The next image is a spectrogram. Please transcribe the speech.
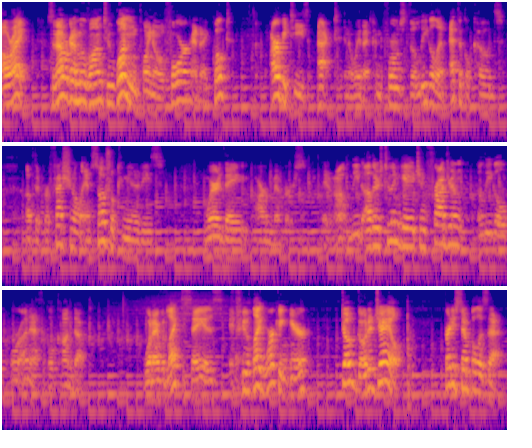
All right, so now we're going to move on to 1.04, and I quote RBTs act in a way that conforms to the legal and ethical codes of the professional and social communities where they are members. They do not lead others to engage in fraudulent, illegal, or unethical conduct. What I would like to say is if you like working here, don't go to jail. Pretty simple as that.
